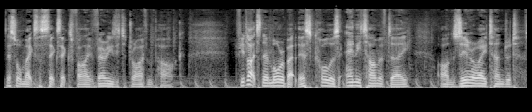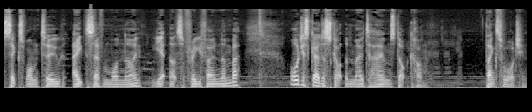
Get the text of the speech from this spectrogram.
This all makes the 665 very easy to drive and park. If you'd like to know more about this, call us any time of day on 0800 612 8719. Yep, that's a free phone number. Or just go to scotlandmotorhomes.com. Thanks for watching.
